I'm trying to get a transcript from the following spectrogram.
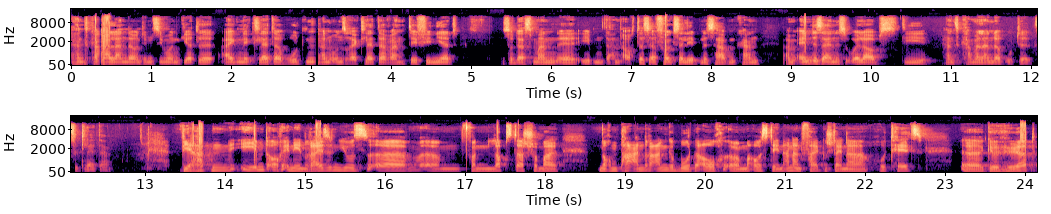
Hans Kammerlander und dem Simon Giertel eigene Kletterrouten an unserer Kletterwand definiert so dass man äh, eben dann auch das Erfolgserlebnis haben kann, am Ende seines Urlaubs die Hans-Kammerlander-Route zu klettern. Wir hatten eben auch in den Reisenews äh, ähm, von Lobster schon mal noch ein paar andere Angebote auch ähm, aus den anderen Falkensteiner Hotels äh, gehört.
